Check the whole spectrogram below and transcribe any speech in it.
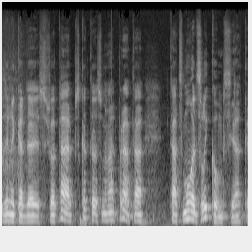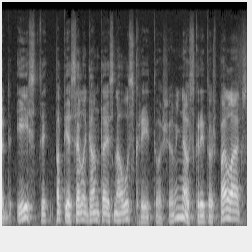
Zini, kad es šo tērpu skatos, man nāk prātā, uh, tāds modes likums, ja, kad īsti patiesi elegantais nav uzkrītošs. Ja. Viņi nav uzkrītoši pelēks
